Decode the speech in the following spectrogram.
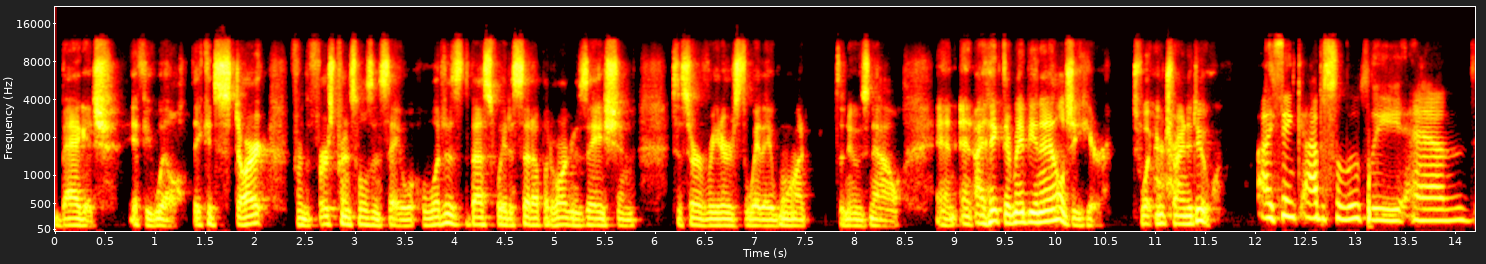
baggage, if you will. They could start from the first principles and say, well, what is the best way to set up an organization to serve readers the way they want the news now? And, and I think there may be an analogy here to what you're trying to do. I think absolutely. And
